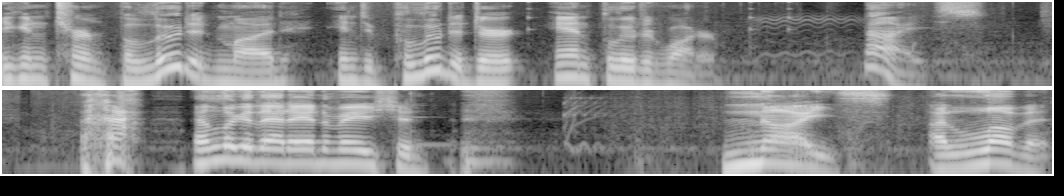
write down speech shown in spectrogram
You can turn polluted mud into polluted dirt and polluted water. Nice. and look at that animation. Nice. I love it.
